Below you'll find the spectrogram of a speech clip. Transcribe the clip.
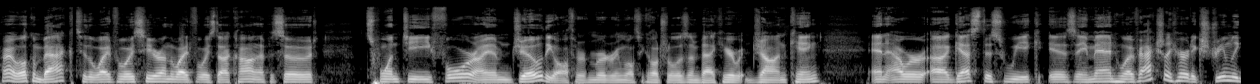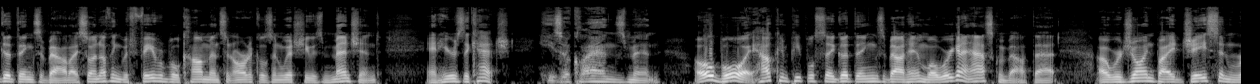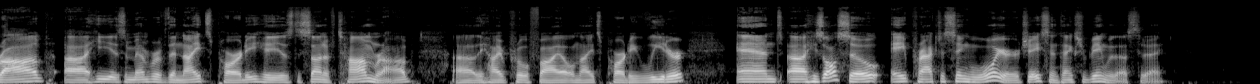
All right, welcome back to The White Voice here on thewhitevoice.com, episode 24. I am Joe, the author of Murdering Multiculturalism, back here with John King. And our uh, guest this week is a man who I've actually heard extremely good things about. I saw nothing but favorable comments and articles in which he was mentioned. And here's the catch. He's a Klansman. Oh boy, how can people say good things about him? Well, we're going to ask him about that. Uh, we're joined by Jason Robb. Uh, he is a member of the Knights Party. He is the son of Tom Robb the high profile Knights Party leader. And uh, he's also a practicing lawyer. Jason, thanks for being with us today.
